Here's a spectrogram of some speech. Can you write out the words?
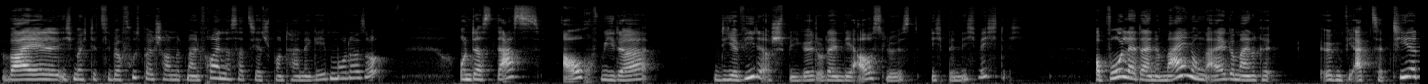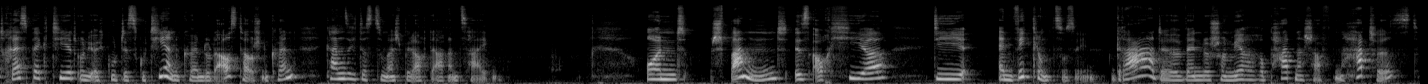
weil ich möchte jetzt lieber Fußball schauen mit meinen Freunden, das hat sich jetzt spontan ergeben oder so. Und dass das auch wieder dir widerspiegelt oder in dir auslöst, ich bin nicht wichtig. Obwohl er deine Meinung allgemein irgendwie akzeptiert, respektiert und ihr euch gut diskutieren könnt oder austauschen könnt, kann sich das zum Beispiel auch darin zeigen. Und spannend ist auch hier die Entwicklung zu sehen. Gerade wenn du schon mehrere Partnerschaften hattest,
